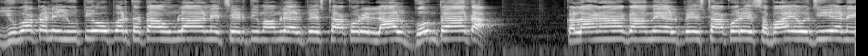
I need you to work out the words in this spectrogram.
યુવક અને યુવતીઓ પર થતા હુમલા અને છેડતી મામલે અલ્પેશ ઠાકોરે લાલ ગુમ થયા હતા. કલાણા ગામે અલ્પેશ ઠાકોરે સભા યોજી અને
